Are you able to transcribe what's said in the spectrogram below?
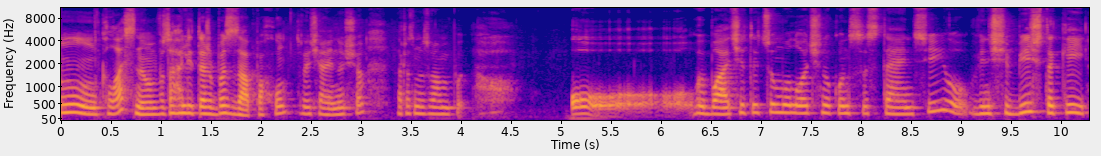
Ммм, класно, взагалі теж без запаху, звичайно що. Зараз ми з вами. О, ви бачите цю молочну консистенцію? Він ще більш такий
